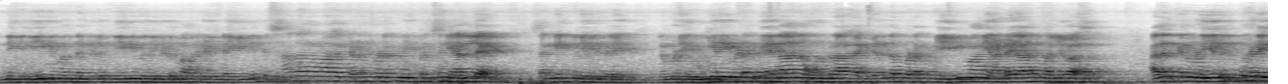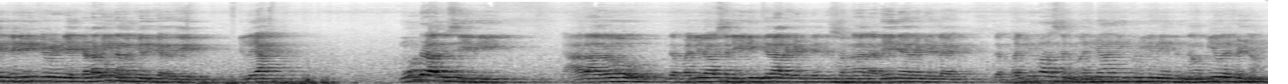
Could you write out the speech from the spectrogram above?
இன்னைக்கு நீதிமன்றங்களும் நீதிபதிகளும் அவர்கள் கையில் என்று சாதாரணமாக கடன்படக்கூடிய பிரச்சனை அல்ல. சங்கைக்குரியவர்களே நம்முடைய உயிரை விட மேலான ஒன்றாக கருதப்படக்கூடிய ஈமானி அடையாளம் பள்ளிவாசம் அதற்கு நம்முடைய எதிர்ப்புகளை தெரிவிக்க வேண்டிய கடமை நமக்கு இருக்கிறது. இல்லையா? மூன்றாவது செய்தி யாராரோ இந்த பள்ளிவாசலை இடிக்கிறார்கள் என்று சொன்னால் அதே நேரங்களில் இந்த பள்ளிவாசல் மரியாதைக்குரியது என்று நம்பியவர்கள் நாம்.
